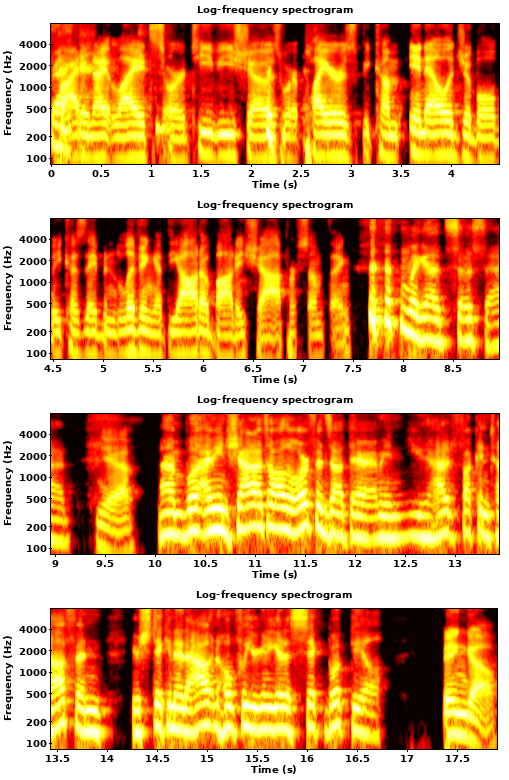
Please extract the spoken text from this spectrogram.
Right. Friday Night Lights or TV shows where players become ineligible because they've been living at the auto body shop or something. oh my god, so sad. Yeah. Um, but I mean, shout out to all the orphans out there. I mean, you had it fucking tough, and you're sticking it out, and hopefully, you're gonna get a sick book deal. Bingo,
